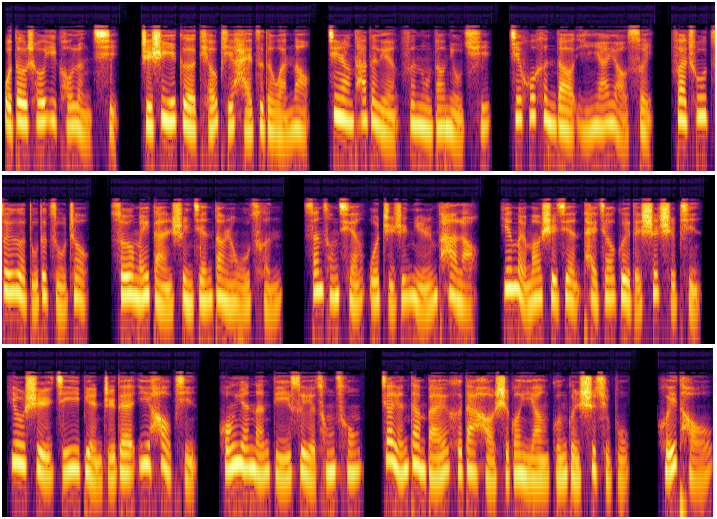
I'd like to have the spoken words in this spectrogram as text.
我倒抽一口冷气，只是一个调皮孩子的玩闹，竟让他的脸愤怒到扭曲，几乎恨到银牙咬碎。发出最恶毒的诅咒，所有美感瞬间荡然无存。三从前，我只知女人怕老，因美貌是件太娇贵的奢侈品，又是极易贬值的易耗品。红颜难敌岁月匆匆，胶原蛋白和大好时光一样滚滚逝去不回头。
